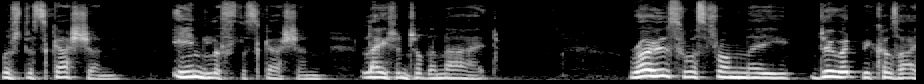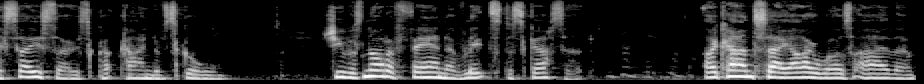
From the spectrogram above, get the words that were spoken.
was discussion, endless discussion, late into the night. Rose was from the do it because I say so kind of school. She was not a fan of let's discuss it. I can't say I was either.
